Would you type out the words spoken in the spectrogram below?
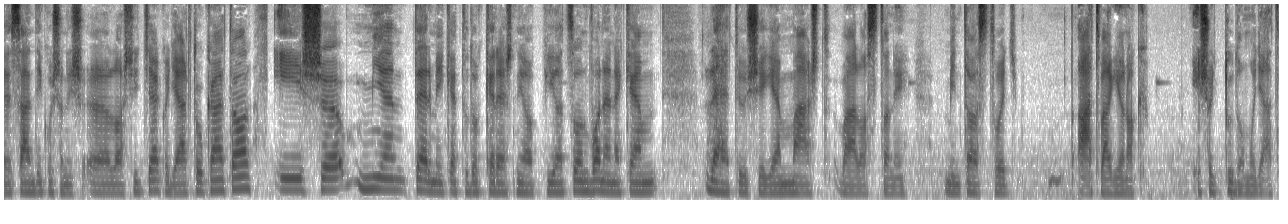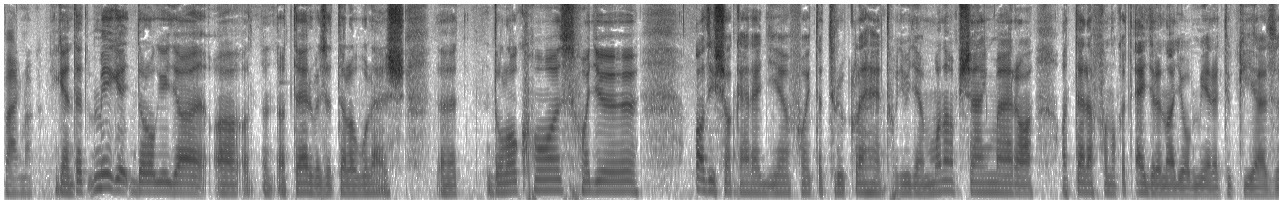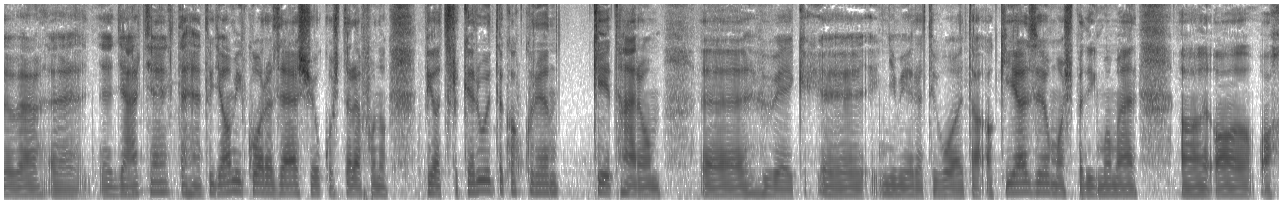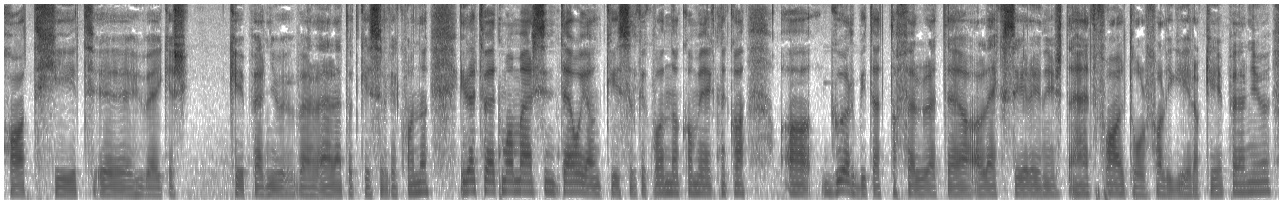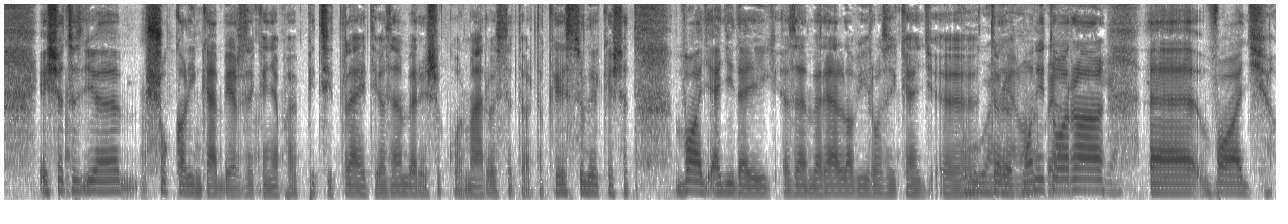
szándékosan is lassítják a gyártók által, és milyen terméket tudok keresni a piacon, van-e nekem lehetőségem mást választani, mint azt, hogy átvágjanak és hogy tudom, hogy átvágnak. Igen, tehát még egy dolog így a, a, a tervezett elavulás dologhoz, hogy az is akár egy ilyen fajta trükk lehet, hogy ugye manapság már a, a telefonokat egyre nagyobb méretű kijelzővel e, gyártják, tehát ugye amikor az első okos telefonok piacra kerültek, akkor olyan két-három hüvelyk e, méretű volt a, a kijelző, most pedig ma már a, a, a 6-7 e, hüvelykes képernyővel ellátott készülékek vannak, illetve hát ma már szinte olyan készülékek vannak, amelyeknek a, a görbített a felülete a legszélén, és tehát faltól falig ér a képernyő, és hát ugye sokkal inkább érzékenyebb, ha picit lejti az ember, és akkor már összetört a készülék, és hát vagy egy ideig az ember ellavírozik egy uh, törött monitorral, uh, vagy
